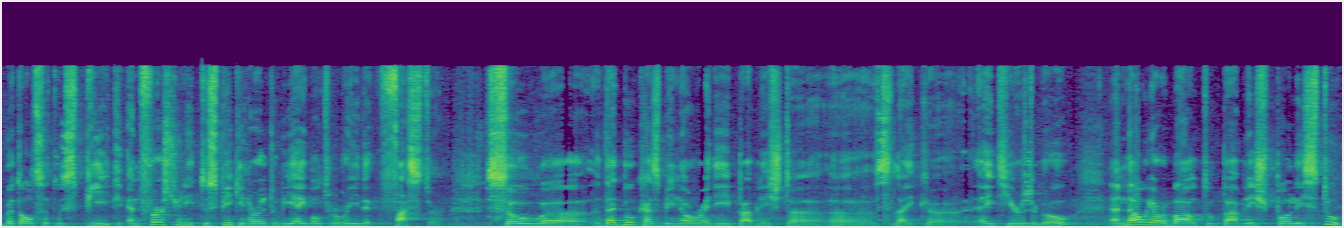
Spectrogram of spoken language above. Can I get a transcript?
but also to speak. And first you need to speak in order to be able to read faster. So uh, that book has been already published uh, uh, like uh, eight years ago. And now we are about to publish Polis 2.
